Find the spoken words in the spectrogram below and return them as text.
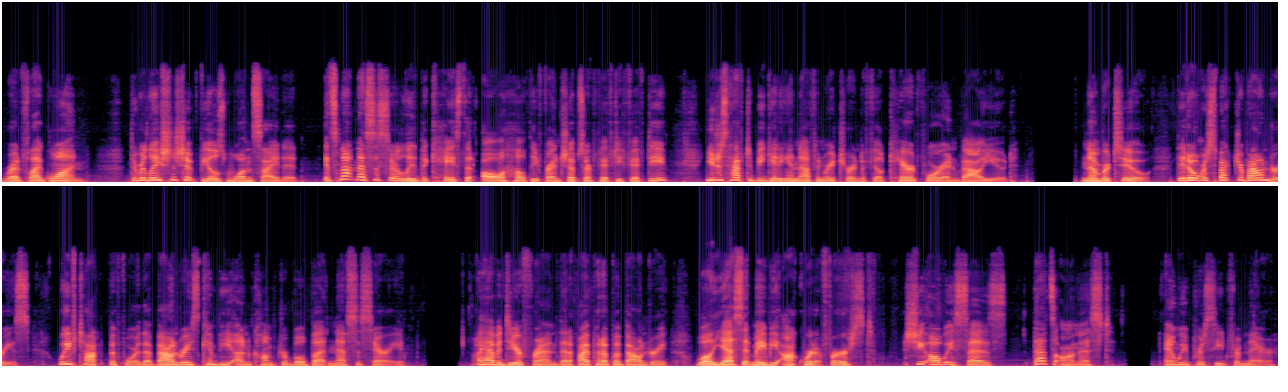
Red flag one the relationship feels one sided. It's not necessarily the case that all healthy friendships are 50 50. You just have to be getting enough in return to feel cared for and valued. Number two, they don't respect your boundaries. We've talked before that boundaries can be uncomfortable but necessary. I have a dear friend that if I put up a boundary, well, yes, it may be awkward at first, she always says, That's honest, and we proceed from there.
